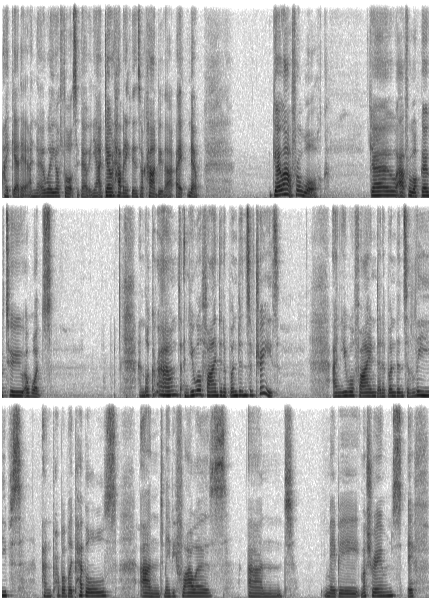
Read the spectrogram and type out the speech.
I get it. I know where your thoughts are going. Yeah, I don't have anything, so I can't do that, right? No. Go out for a walk. Go out for a walk. Go to a woods and look around, and you will find an abundance of trees. And you will find an abundance of leaves and probably pebbles and maybe flowers and maybe mushrooms if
